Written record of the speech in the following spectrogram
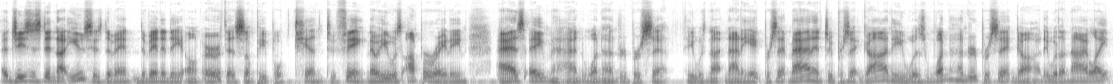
Uh, Jesus did not use his divin- divinity on earth as some people tend to think. No, he was operating as a man 100%. He was not 98% man and 2% God. He was 100% God. It would annihilate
